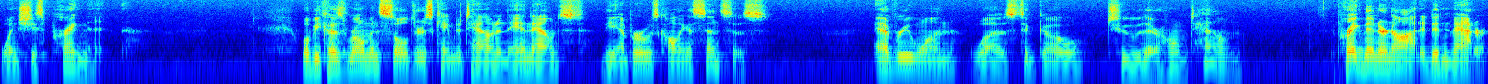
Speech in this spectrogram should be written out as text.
when she's pregnant? Well, because Roman soldiers came to town and they announced the emperor was calling a census, everyone was to go to their hometown. Pregnant or not, it didn't matter.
